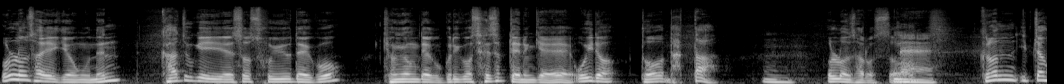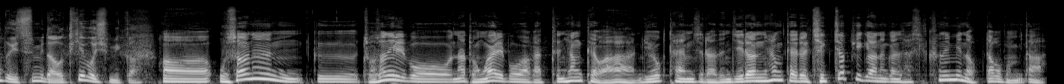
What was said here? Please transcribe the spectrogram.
언론사의 경우는 가족에 의해서 소유되고 경영되고 그리고 세습되는 게 오히려 더 낫다. 음. 언론사로서 네. 그런 입장도 있습니다. 어떻게 보십니까? 어, 우선은 그 조선일보나 동아일보와 같은 형태와 뉴욕타임즈라든지 이런 형태를 직접 비교하는 건 사실 큰 의미는 없다고 봅니다.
